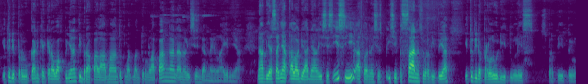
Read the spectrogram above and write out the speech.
itu diperlukan kira-kira waktunya nanti berapa lama untuk teman-teman turun lapangan, analisis dan lain-lainnya. Nah biasanya kalau di analisis isi atau analisis isi pesan seperti itu ya, itu tidak perlu ditulis seperti itu.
